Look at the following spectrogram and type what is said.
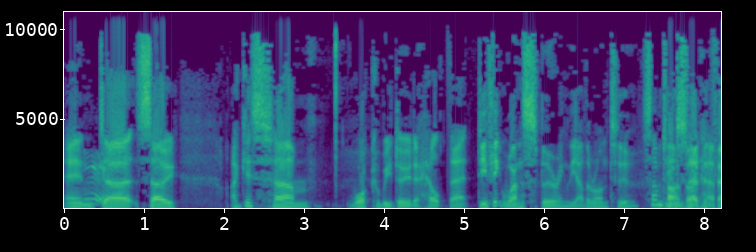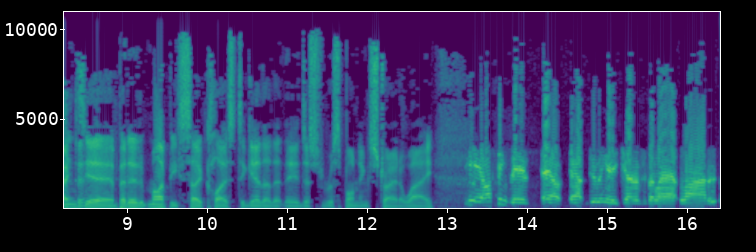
and Yeah. uh, so I guess um, what could we do to help that? Do you think one's spurring the other on too? Sometimes that happens, factor? yeah, but it might be so close together that they're just responding straight away. Yeah, I think they're out outdoing each other for the la- loudest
